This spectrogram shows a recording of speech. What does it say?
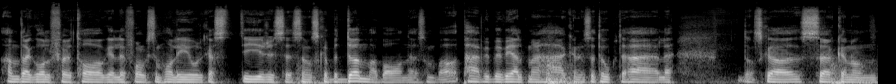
andra golfföretag eller folk som håller i olika styrelser som ska bedöma banor. Som bara, ah, Per vi behöver hjälp med det här, kan du sätta ihop det här? Eller de ska söka någon,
